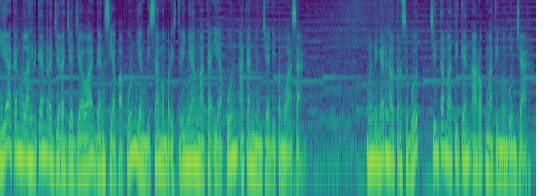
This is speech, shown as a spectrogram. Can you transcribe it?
Ia akan melahirkan raja-raja Jawa dan siapa pun yang bisa memberistrinya maka ia pun akan menjadi penguasa. Mendengar hal tersebut, cinta mati Ken Arok makin membuncah.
